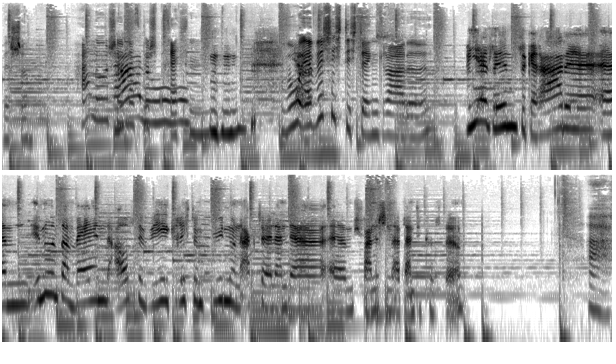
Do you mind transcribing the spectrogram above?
erwische. Hallo, schön, Hallo. dass wir sprechen. Wo ja. erwische ich dich denn gerade? Wir sind gerade ähm, in unserem Van auf dem Weg Richtung Süden und aktuell an der ähm, spanischen Atlantikküste. Ach,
